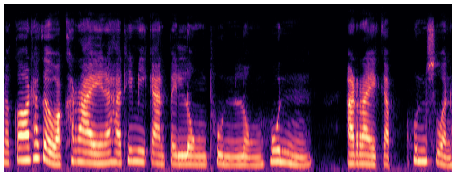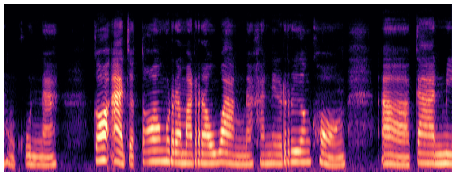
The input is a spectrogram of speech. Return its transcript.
แล้วก็ถ้าเกิดว่าใครนะคะที่มีการไปลงทุนลงหุ้นอะไรกับหุ้นส่วนของคุณนะ ก็อาจจะต้องระมัดระวังนะคะในเรื่องของอาการมี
